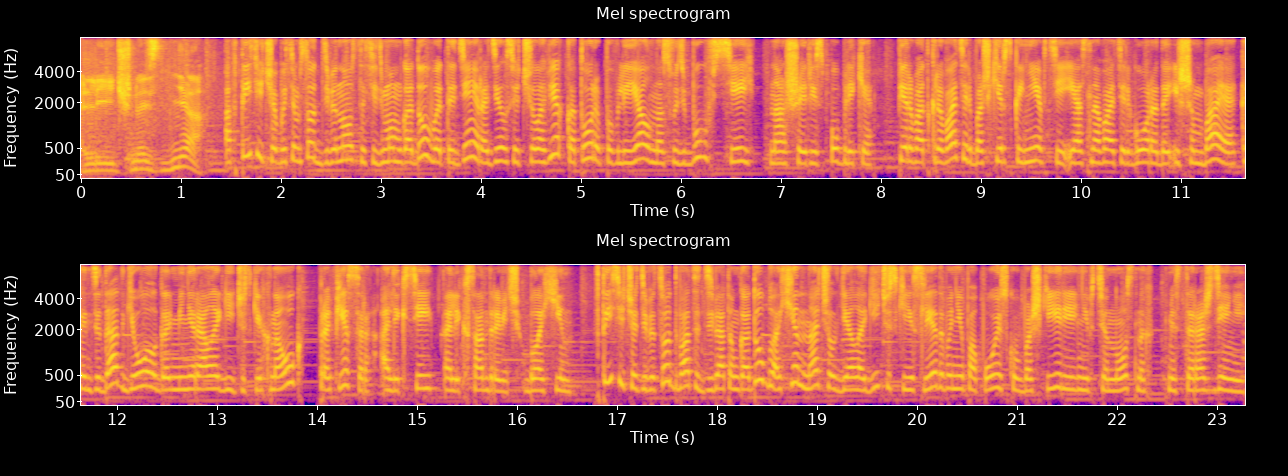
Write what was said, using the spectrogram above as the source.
Личность дня. А в 1897 году в этот день родился человек, который повлиял на судьбу всей нашей республики. Первооткрыватель башкирской нефти и основатель города Ишимбая, кандидат геолога минералогических наук, профессор Алексей Александрович Блохин. 1929 году Блохин начал геологические исследования по поиску в Башкирии нефтеносных месторождений.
